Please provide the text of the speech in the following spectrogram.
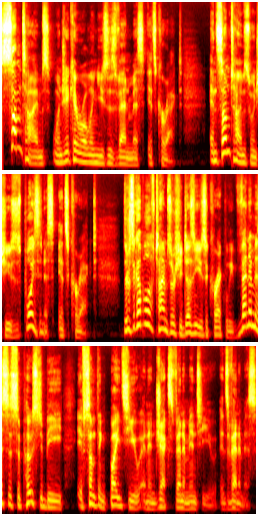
Sometimes when J.K. Rowling uses venomous, it's correct. And sometimes when she uses poisonous, it's correct. There's a couple of times where she doesn't use it correctly. Venomous is supposed to be if something bites you and injects venom into you, it's venomous.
